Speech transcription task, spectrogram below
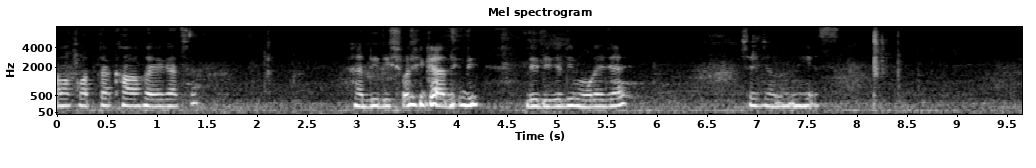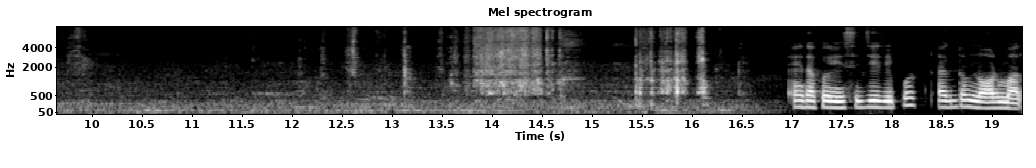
আমার কর্তার খাওয়া হয়ে গেছে। হ্যাঁ দিদি শরীর দিদি। দিদি যদি মরে যায়, সেই জন্য নিয়ে এই দেখো ইসিজি রিপোর্ট একদম নর্মাল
